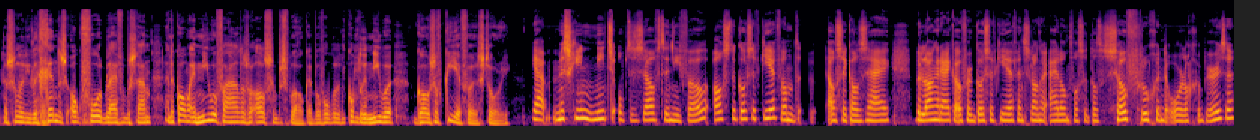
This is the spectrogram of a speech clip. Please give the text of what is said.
dan zullen die legendes ook voort blijven bestaan. En er komen er nieuwe verhalen zoals we besproken hebben. Bijvoorbeeld komt er een nieuwe Ghost of Kiev eh, story. Ja, misschien niet op dezelfde niveau als de Ghost Kiev. Want als ik al zei, belangrijk over Ghost of Kiev en Slanger Eiland was het dat zo vroeg in de oorlog gebeurde.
